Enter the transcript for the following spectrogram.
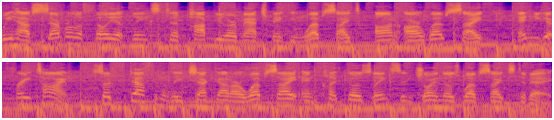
We have several affiliate links to popular matchmaking websites on our website, and you get free time. So definitely check out our website and click those links and join those websites today.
